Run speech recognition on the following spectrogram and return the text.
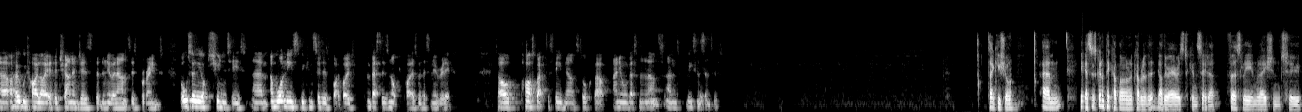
Uh, I hope we've highlighted the challenges that the new allowances brings, but also the opportunities um, and what needs to be considered by both investors and occupiers with this new relief. So I'll pass back to Steve now to talk about annual investment allowance and lease incentives. Thank you, Sean. Um, yes, it's going to pick up on a couple of the other areas to consider. Firstly, in relation to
